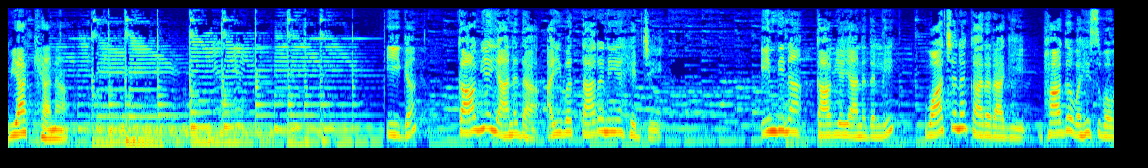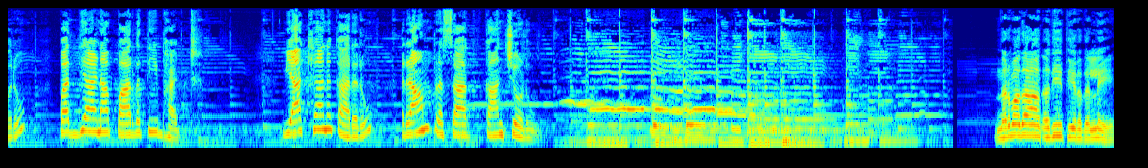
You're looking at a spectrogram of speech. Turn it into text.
ವ್ಯಾಖ್ಯಾನ. ಈಗ ಕಾವ್ಯಯಾನದ ಐವತ್ತಾರನೆಯ ಹೆಜ್ಜೆ. ಇಂದಿನ ಕಾವ್ಯಯಾನದಲ್ಲಿ ವಾಚನಕಾರರಾಗಿ ಭಾಗವಹಿಸುವವರು ಪದ್ಯಾಣ ಪಾರ್ವತಿ ಭಟ್. ವ್ಯಾಖ್ಯಾನಕಾರರು ರಾಮ್ ಪ್ರಸಾದ್ ಕಾಂಚೋಡು. ನರ್ಮದಾ ನದಿ ತೀರದಲ್ಲಿ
